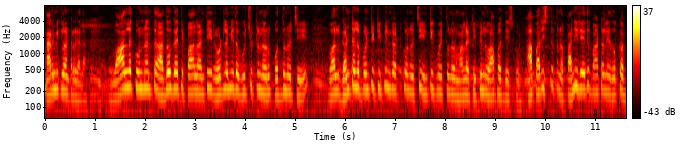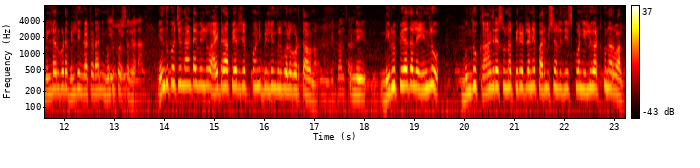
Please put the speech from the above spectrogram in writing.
కార్మికులు అంటారు కదా. వాళ్ళకు ఉన్నంత అధోగతి పాలంటే రోడ్ల మీద కూర్చుంటున్నారు పొద్దున వచ్చి వాళ్ళు గంటల పొంటి టిఫిన్ కట్టుకొని వచ్చి ఇంటికి పోతున్నారు మళ్ళీ టిఫిన్లు వాపస్ తీసుకొని. ఆ పరిస్థితి ఉన్న పని లేదు బాట లేదు ఒక్క బిల్డర్ కూడా బిల్డింగ్ కట్టడానికి ముందుకు వస్తలేదు. ఎందుకు వచ్చిందంటే వీళ్ళు హైడ్రా పేరు చెప్పుకొని బిల్డింగులు కూలగొడతా ఉన్నారు. నిరుపేదల ఇండ్లు ముందు కాంగ్రెస్ ఉన్న పీరియడ్లోనే పర్మిషన్లు తీసుకొని ఇల్లు కట్టుకున్నారు వాళ్ళు.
